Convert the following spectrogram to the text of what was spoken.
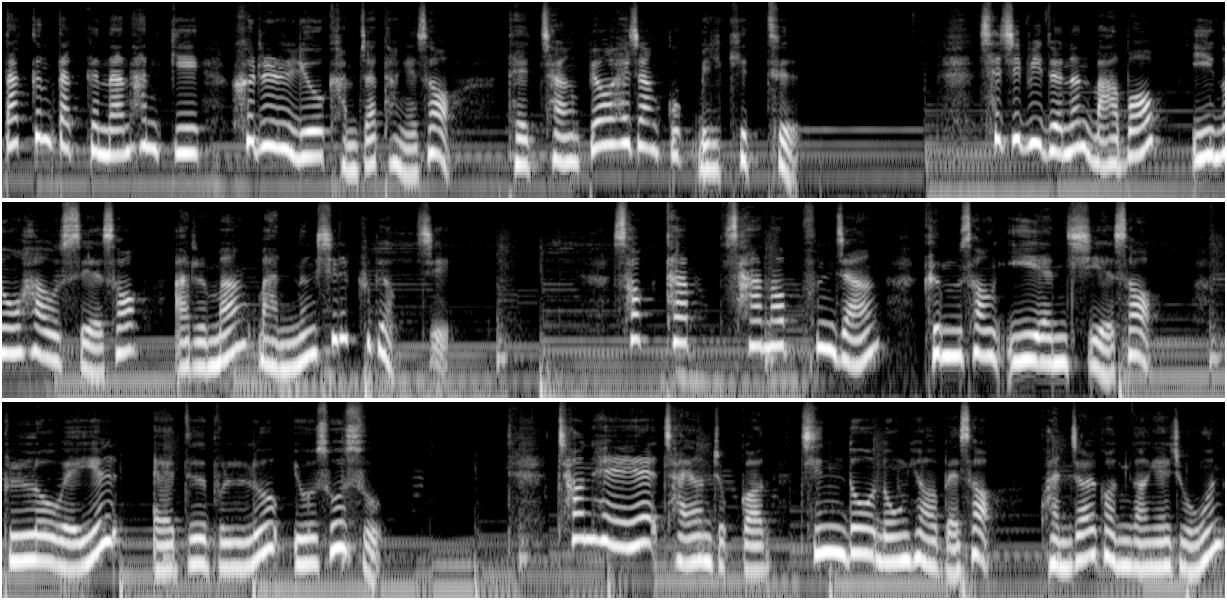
따끈따끈한 한 끼 흐를류 감자탕에서 대창 뼈 해장국 밀키트. 새집이 되는 마법 이노하우스에서 아르망 만능 실크 벽지. 석탑 산업 훈장 금성 ENC에서 블루웨일 애드블루 요소수. 천혜의 자연 조건 진도 농협에서 관절 건강에 좋은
